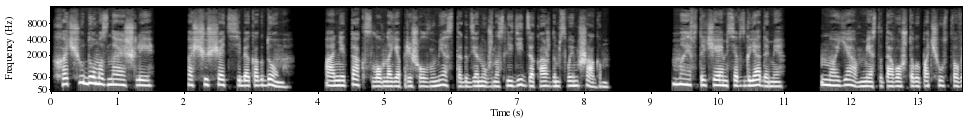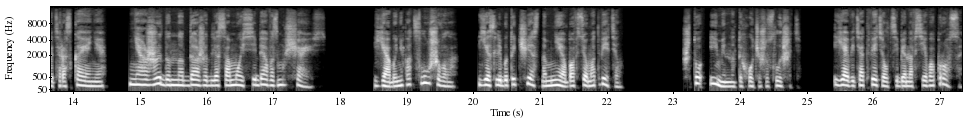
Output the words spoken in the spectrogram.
«Хочу дома, знаешь ли, ощущать себя как дома, а не так, словно я пришел в место, где нужно следить за каждым своим шагом. Мы встречаемся взглядами, но я, вместо того, чтобы почувствовать раскаяние, Неожиданно даже для самой себя возмущаюсь. Я бы не подслушивала, если бы ты честно мне обо всем ответил. Что именно ты хочешь услышать? Я ведь ответил тебе на все вопросы,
